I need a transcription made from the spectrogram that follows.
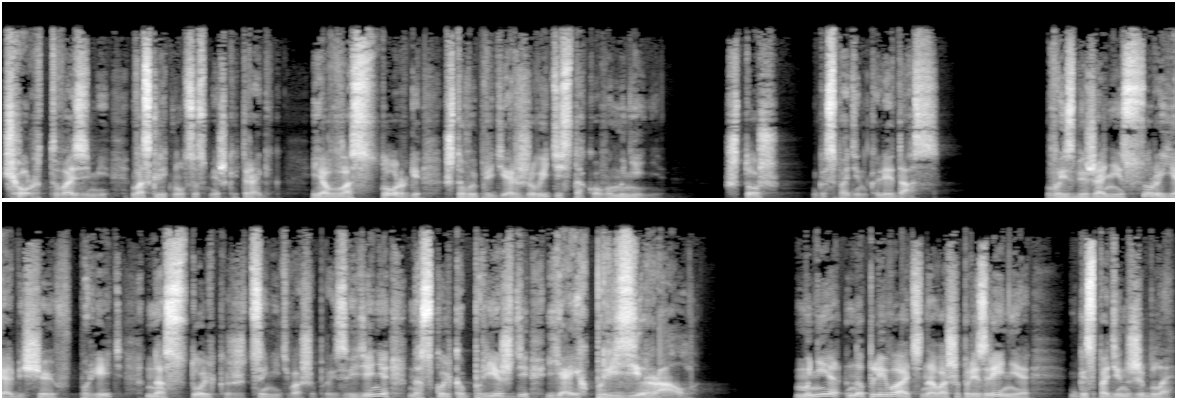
черт возьми!» — воскликнул с усмешкой трагик. «Я в восторге, что вы придерживаетесь такого мнения. Что ж, господин Калидас, во избежание ссоры я обещаю впредь настолько же ценить ваши произведения, насколько прежде я их презирал. Мне наплевать на ваше презрение, господин Жибле,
